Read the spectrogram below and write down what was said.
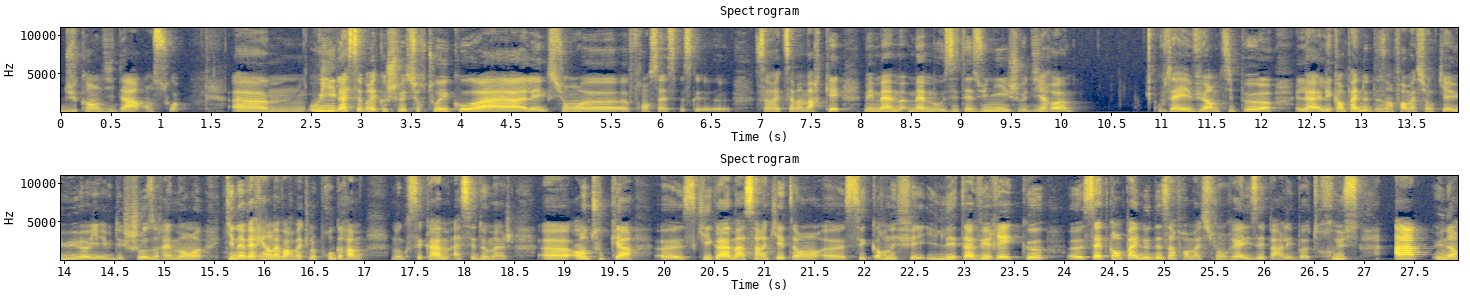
du candidat en soi. Euh, oui, là, c'est vrai que je fais surtout écho à l'élection euh, française parce que c'est vrai que ça m'a marqué. Mais même, même aux États-Unis, je veux dire, vous avez vu un petit peu euh, les campagnes de désinformation qu'il y a eu. Euh, il y a eu des choses vraiment euh, qui n'avaient rien à voir avec le programme. Donc c'est quand même assez dommage. en tout cas, ce qui est quand même assez inquiétant, c'est qu'en effet, il est avéré que cette campagne de désinformation réalisée par les bots russes a une,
